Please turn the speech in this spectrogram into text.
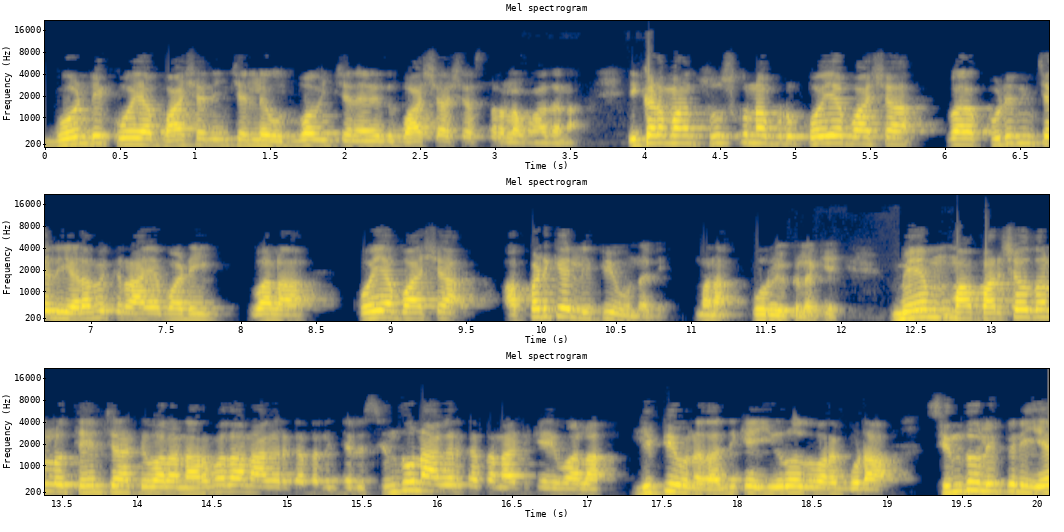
గోండి కోయ భాష నుంచి వెళ్ళే ఉద్భవించిన అనేది భాషా శాస్త్రాల వాదన. ఇక్కడ మనం చూసుకున్నప్పుడు కోయ భాష వాళ్ళ కుడి నుంచి ఎడమకి రాయబడి వాళ్ళ కోయ భాష అప్పటికే లిపి ఉన్నది మన పూర్వీకులకి. మేము మా పరిశోధనలో తేల్చినట్టు ఇవాళ నర్మదా నాగరికత నుంచి వెళ్ళి సింధు నాగరికత నాటికే ఇవాళ లిపి ఉన్నది. అందుకే ఈ రోజు వరకు కూడా సింధు లిపిని ఏ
